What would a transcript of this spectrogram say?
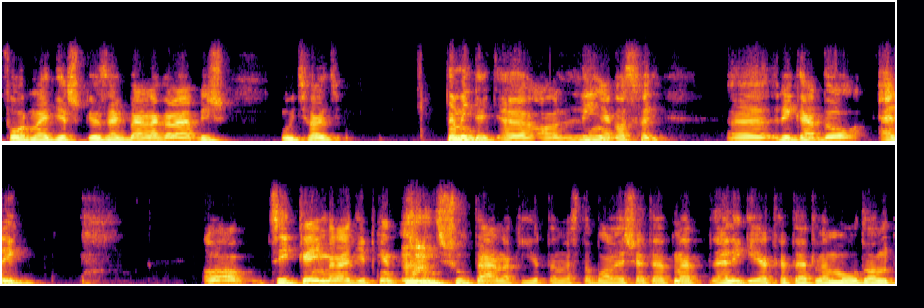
Forma 1-es közegben legalábbis, úgyhogy na mindegy, a lényeg az, hogy Ricardo elég a cikkeimben egyébként sutának írtam ezt a balesetet, mert elég érthetetlen módon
